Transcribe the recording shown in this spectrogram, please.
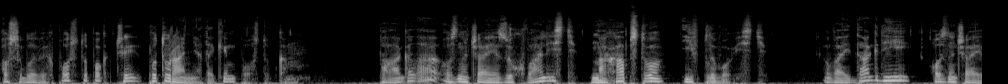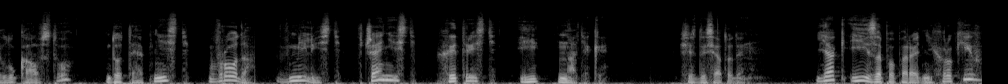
особливих поступок чи потурання таким поступкам. Пагала означає зухвалість, нахабство і впливовість. Вайдагдгі означає лукавство, дотепність, врода, вмілість, вченість, хитрість і натяки. 61. Як і за попередніх років,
